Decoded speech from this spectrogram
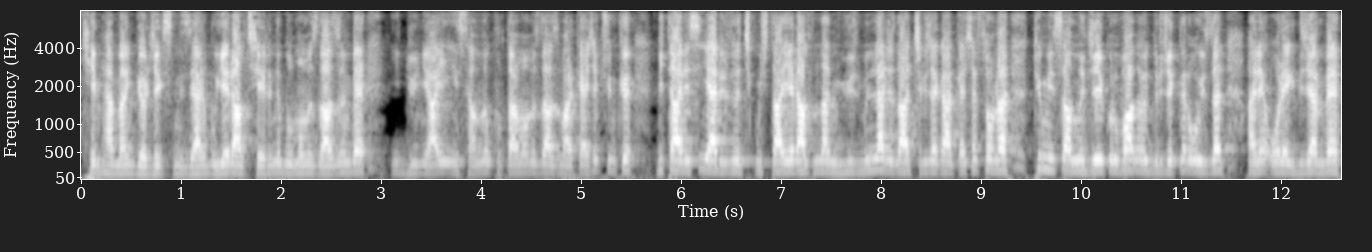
kim hemen göreceksiniz yani. Bu yeraltı şehrini bulmamız lazım ve dünyayı insanlığı kurtarmamız lazım arkadaşlar. Çünkü bir tanesi yeryüzüne çıkmış. Daha yer altından yüz binlerce daha çıkacak arkadaşlar. Sonra tüm insanlığı C grubu öldürecekler. O yüzden hani oraya gideceğim ve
